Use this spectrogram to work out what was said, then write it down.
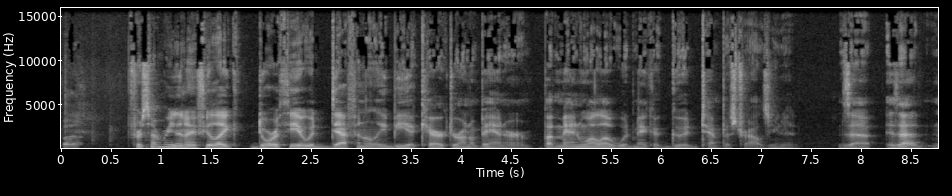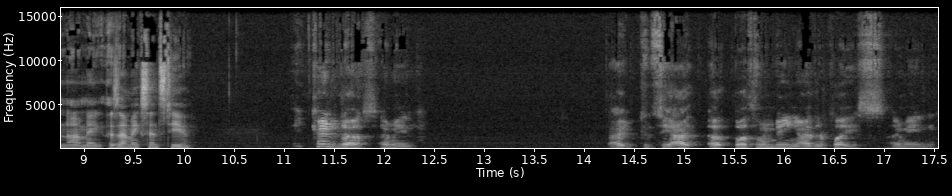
but For some reason, I feel like Dorothea would definitely be a character on a banner, but Manuela would make a good Tempest Trials unit. Is that is that not make does that make sense to you? it kind of does. I mean, I can see I, uh, both of them being either place. I mean,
